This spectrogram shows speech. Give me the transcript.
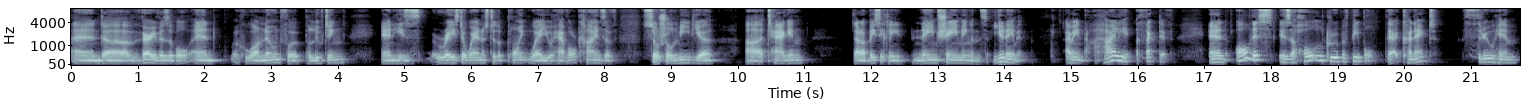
and uh, very visible and who are known for polluting. And he's raised awareness to the point where you have all kinds of social media uh, tagging that are basically name shaming and you name it. I mean, highly effective. And all this is a whole group of people that connect through him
